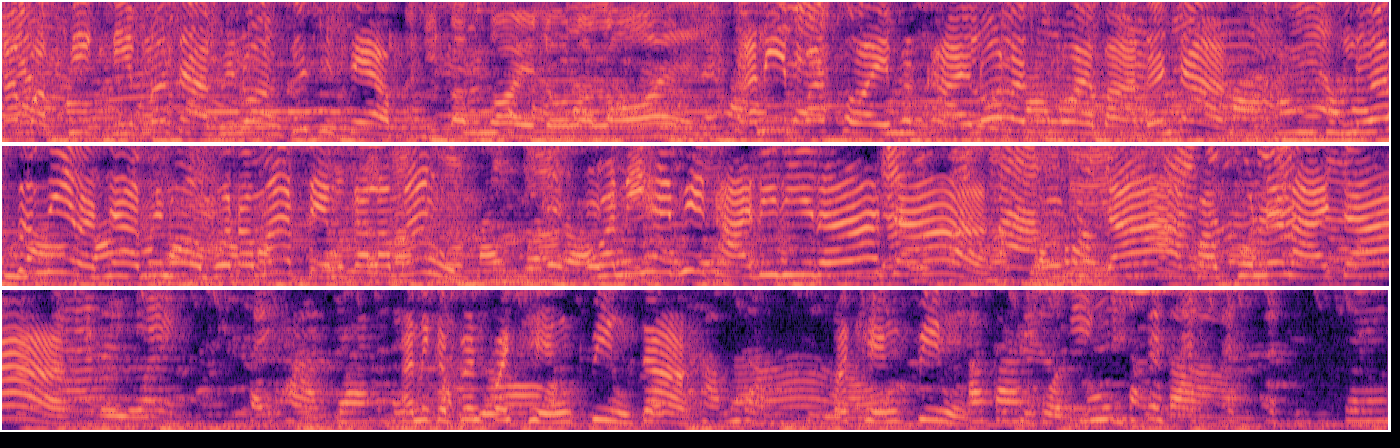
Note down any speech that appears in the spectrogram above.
กับแบบพริกดิบนะจ้าพี่น้องคือสิเสียบอันนี้ปลาสร้อยโลละร้อยอันนี้ปลาสอยเพิ่นขายโลละหนึ่งร้อยบาทเด้อจ้าเหลือสักนี่ละจ้าพี่น้ องเพิ่นเอามาเต็มกะละมัง วันนี้ให้พี่ขายดีๆนะจ้า จ้า ขอบคุณหลายๆจ้า อันนี้ก็เป็นปลาเข็งปิ่งจ้า ปลาเข็งปิ่งอาการปวดเมื่อยต่างๆเช่น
